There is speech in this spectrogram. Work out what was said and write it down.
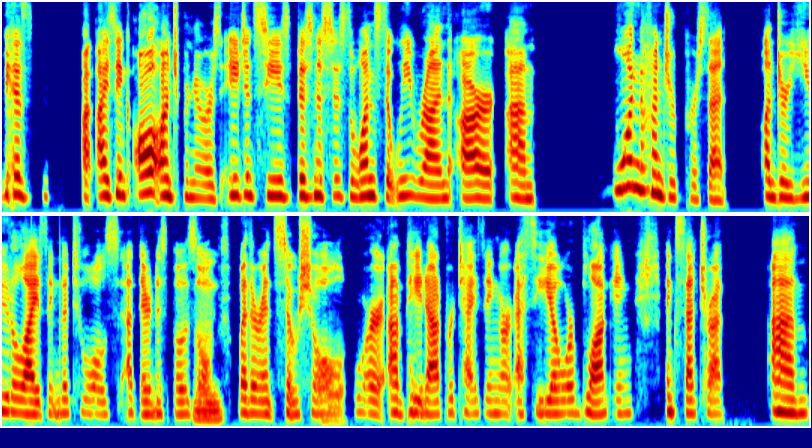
because I think all entrepreneurs, agencies, businesses, the ones that we run are um, 100% underutilizing the tools at their disposal, mm. whether it's social or um, paid advertising or SEO or blogging, etc. Um,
